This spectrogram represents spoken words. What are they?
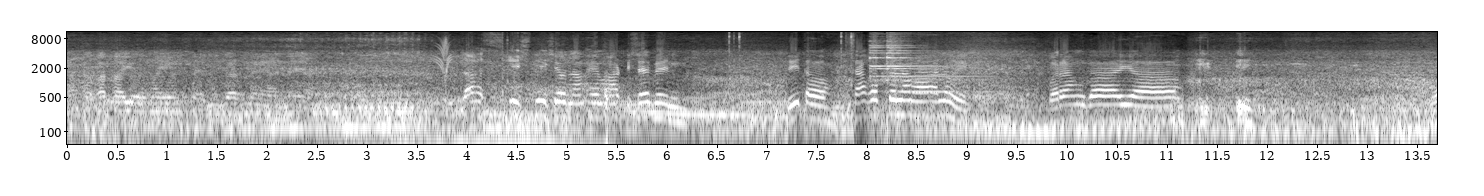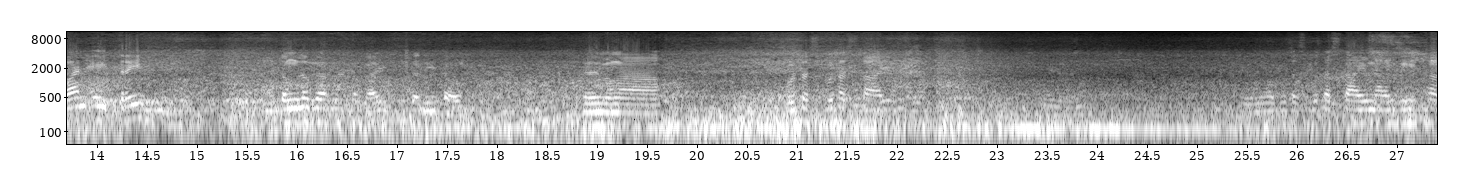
nakatayo ngayon sa lugar na yan. Ayan. Last station ng MRT7. Dito, sakop to ng ah, ano eh. Barangay ah, 183. Itong lugar na to guys. Ito dito. Yung mga butas-butas tayo. Yung mga butas-butas tayo nakikita.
